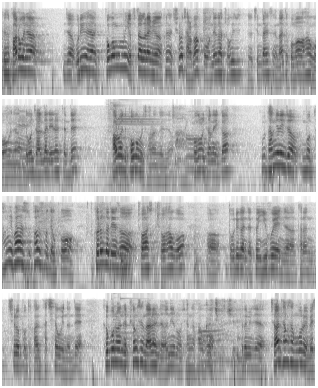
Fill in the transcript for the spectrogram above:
그래서 바로 그냥 이제 우리 그냥 보험이 없다 그러면 그냥 치료 잘 받고 내가 저기 진단했으니까 나한테 고마워하고 그냥 네. 병원 잘 다니 이럴 텐데 바로 이제 보험을 전하는 거죠. 아. 보험을 전하니까 그럼 당연히 이제 뭐 당연히 받을 수 받을 수밖에 없고 또 그런 것에 대해서 좋아 좋아하고 어 또 우리가 이제 그 이후에 이제 다른 치료부터 가- 같이 하고 있는데 그분은 이제 평생 나를 이제 은인으로 생각하고 그다음에 이제 저한테 항상 물어요 몇,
